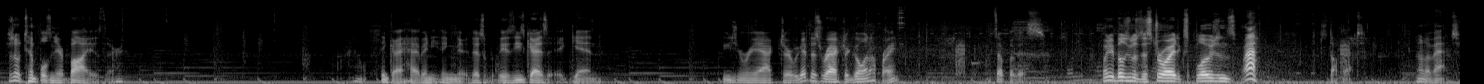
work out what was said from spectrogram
There's no temples nearby, is there? I don't think I have anything near. There's, there's these guys again. Fusion reactor. We got this reactor going up, right? What's up with this? When your building was destroyed, explosions. Ah! Stop that. None of that.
